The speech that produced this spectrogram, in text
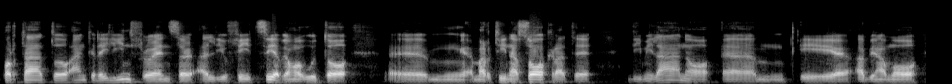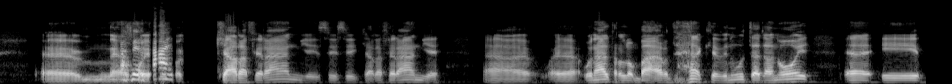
portato anche degli influencer agli uffizi, abbiamo avuto ehm, Martina Socrate di Milano ehm, e abbiamo ehm, poi, Chiara Ferragni, sì, sì, Chiara Ferragni, eh, eh, un'altra lombarda che è venuta da noi eh, e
